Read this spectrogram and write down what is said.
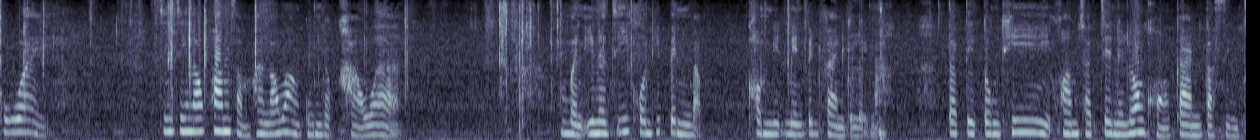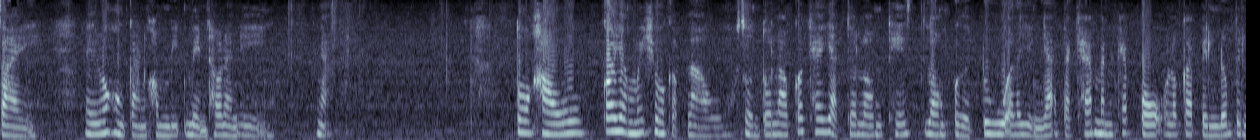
ถ้วย จริงๆ แล้วความสัมพันธ์ระหว่างคุณกับเขาอะเหมือนอินเนอร์จีคนที่เป็นแบบคอมมิชเมนต์เป็นแฟนกันเลยนะ แต่ติดตรงที่ความชัดเจนในเรื่องของการตัดสินใจ ในเรื่องของการคอมมิชเมนต์เท่านั้นเองเนี่ย ตัวเขาก็ยังไม่ชัวร์กับเรา ส่วนตัวเราก็แค่อยากจะลองเทสลองเปิดดูอะไรอย่างเงี้ย แต่แค่มันแค่โป๊ะแล้วก็เป็นเรื่องเป็น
